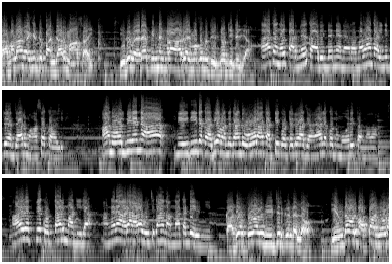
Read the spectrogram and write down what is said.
റമളാൻ കഴിഞ്ഞിട്ട് ഇപ്പൊ അഞ്ചാറ് മാസായി. ഇതുവരെ പിന്നെ നിങ്ങൾ ആരും അയിമക്കൊന്നും തിരിഞ്ഞു നോക്കിയിട്ടില്ല. ആക്കെ നിങ്ങൾ പറഞ്ഞ കാര്യം തന്നെയാണ്. റമദാൻ കഴിഞ്ഞിട്ട് അഞ്ചാറ് മാസമൊക്കെ ആയി. ആ നോൽബിന് തന്നെ ആ മെയ്തീന്റെ കഥയ വന്നതാണ്ട് ഓൾ ആ തട്ടിക്കൊട്ടലും ആ ജനാലൊക്കെ ഒന്ന് മോറി തന്നതാ. ആയിരം ഉറുപ്പ്യ കൊടുത്താലും മടിയില്ല അങ്ങനെ ഒരാളെ വിളിച്ചുകാണ്ട് നന്നാക്കണ്ടേ ഇനി. കഥ എപ്പോഴും അവിടെ ജീവിച്ചിരിക്കുന്നുണ്ടല്ലോ. എന്താ ഒരു പത്തോ അഞ്ഞൂറോ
